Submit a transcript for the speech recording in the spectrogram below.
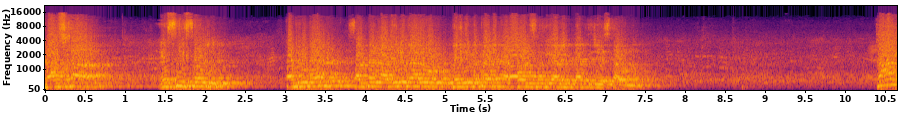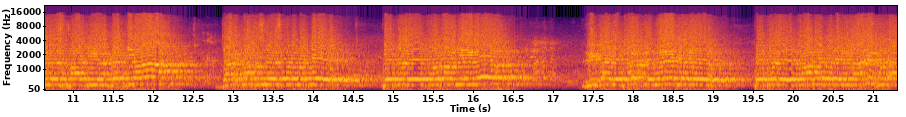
రాష్ట్ర ఎస్సీ సెల్ కన్వీనర్ సంపన్న అనిల్ గారు వేదిక పైన రావాల్సిందిగా విజ్ఞప్తి చేస్తా ఉన్నాం. కాంగ్రెస్ పార్టీ అభ్యర్థిగా దరఖాస్తు చేసుకున్నటువంటి పెద్దలు గౌరవనీయులు రికార్డు డాక్టర్ మేనేజర్ పెద్దలు దామోదర్ రెడ్డి గారిని కూడా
